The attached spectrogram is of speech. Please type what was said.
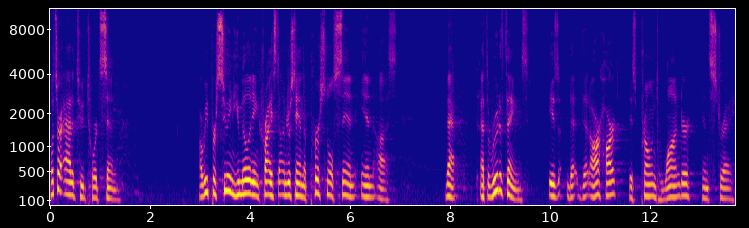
What's our attitude towards sin? Are we pursuing humility in Christ to understand the personal sin in us? That at the root of things is that, that our heart is prone to wander and stray.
